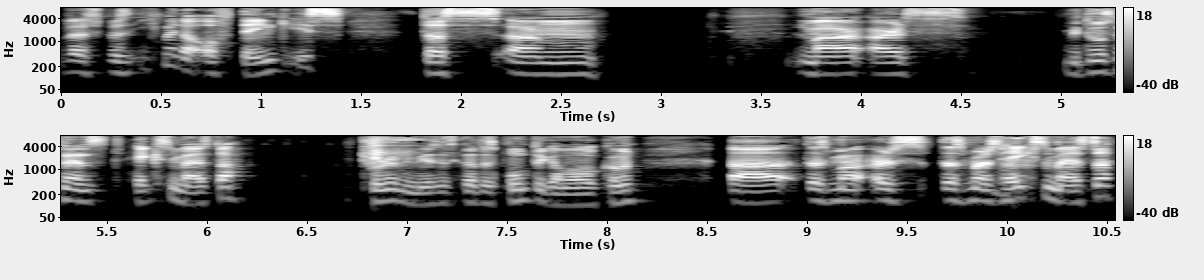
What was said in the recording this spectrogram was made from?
Was, was ich mir da oft denke, ist, dass ähm, mal als, wie du es nennst, Hexenmeister, Entschuldigung, mir ist jetzt gerade das Buntigam hochgekommen, dass, man als, dass man als Hexenmeister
